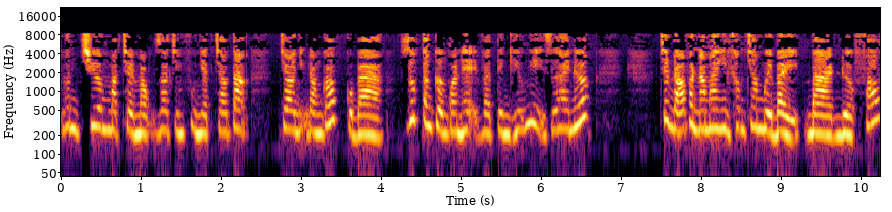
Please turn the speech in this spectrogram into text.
huân chương mặt trời mọc do chính phủ Nhật trao tặng cho những đóng góp của bà giúp tăng cường quan hệ và tình hữu nghị giữa hai nước. Trước đó vào năm 2017, bà được Forbes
